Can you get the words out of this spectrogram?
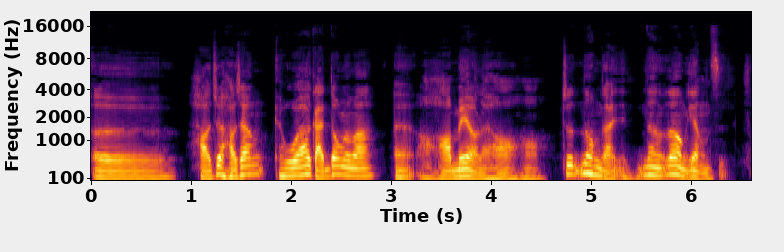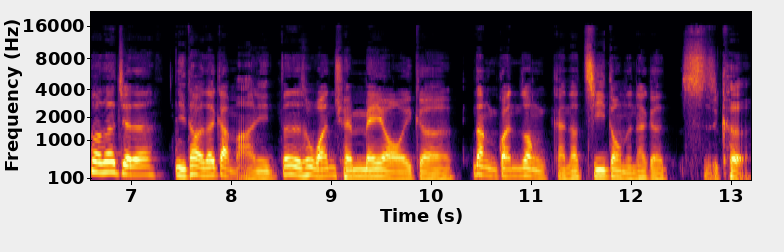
呃，好就好像我要感动了吗？嗯，好没有了哈哈。就那种感，那那种样子，所以我在觉得你到底在干嘛？你真的是完全没有一个让观众感到激动的那个时刻。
